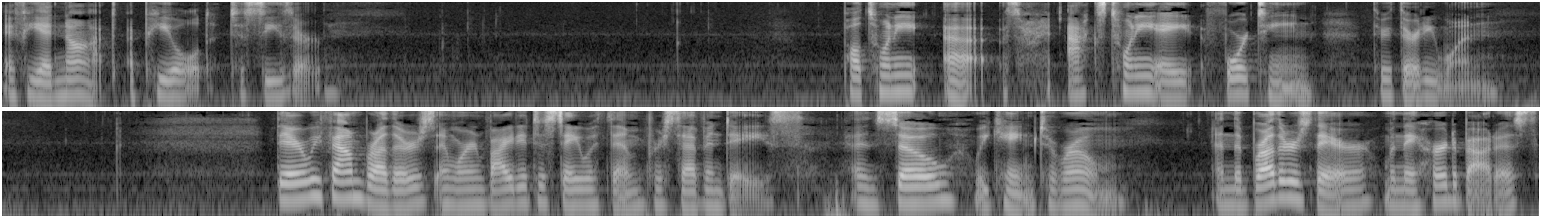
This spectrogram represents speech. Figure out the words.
if he had not appealed to Caesar. Paul 20, uh, sorry, Acts 28 14 through 31. There we found brothers and were invited to stay with them for seven days. And so we came to Rome. And the brothers there, when they heard about us,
